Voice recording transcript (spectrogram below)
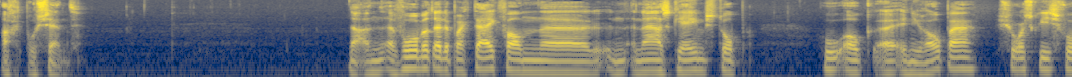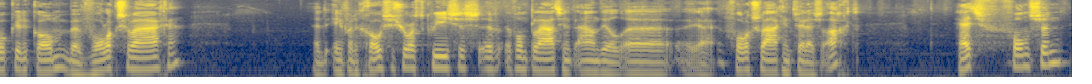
8 procent. Nou, een, voorbeeld uit de praktijk van uh, naast GameStop, hoe ook uh, in Europa short squeeze voor kunnen komen. Bij Volkswagen. Een van de grootste short squeezes uh, vond plaats in het aandeel ja, Volkswagen in 2008. Hedgefondsen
